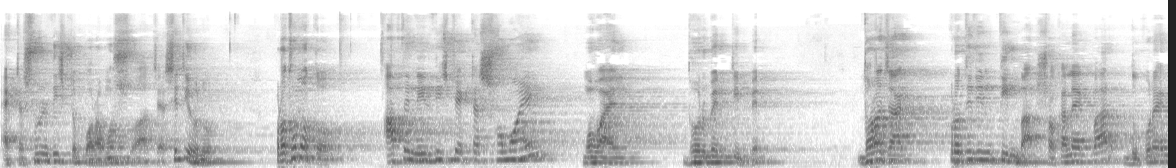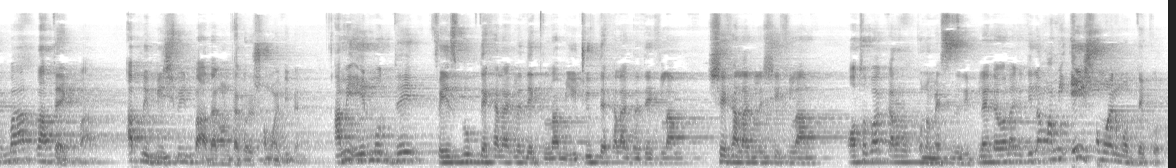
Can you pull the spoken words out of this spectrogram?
একটা সুনির্দিষ্ট পরামর্শ আছে। সেটি হলো, প্রথমত আপনি নির্দিষ্ট একটা সময়ে মোবাইল ধরবেন, টিপবেন। ধরা যাক, প্রতিদিন তিনবার, সকালে একবার, দুপুরে একবার, রাতে একবার। আপনি বিশ মিনিট বা আধা ঘণ্টা করে সময় দিবেন। আমি এর মধ্যে ফেসবুক দেখা লাগলে দেখলাম ইউটিউব দেখা লাগলে দেখলাম, শেখা লাগলে শিখলাম, অথবা কারোর কোনো মেসেজ রিপ্লাই দেওয়া লাগে দিলাম, আমি এই সময়ের মধ্যে করব।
